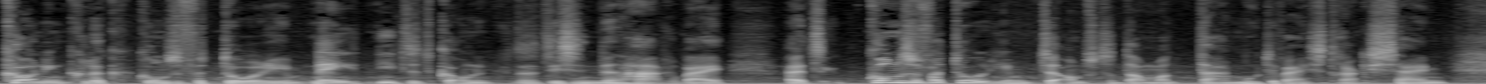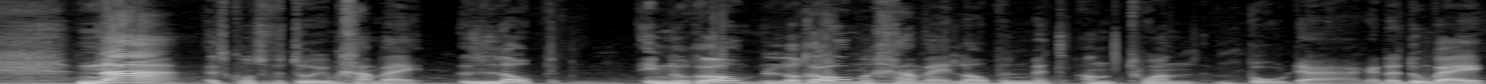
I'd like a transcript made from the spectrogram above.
Koninklijk Conservatorium. Nee, niet het Koninklijk, dat is in Den Haag. Bij het Conservatorium te Amsterdam, want daar moeten wij straks zijn. Na het conservatorium gaan wij lopen. In Rome, gaan wij lopen met Antoine Baudard. En dat doen wij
